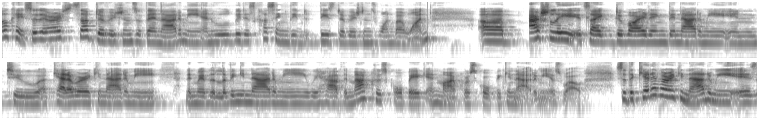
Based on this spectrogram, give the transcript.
Okay, so there are subdivisions of the anatomy, and we will be discussing the, these divisions one by one. Uh, actually, it's like dividing the anatomy into a cadaveric anatomy. Then we have the living anatomy. We have the macroscopic and microscopic anatomy as well. So the cadaveric anatomy is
